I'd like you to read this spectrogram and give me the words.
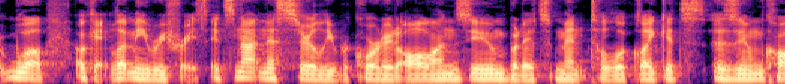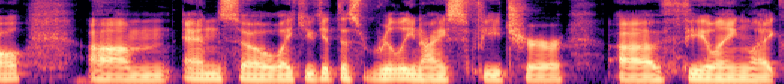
well, okay, let me rephrase. It's not necessarily recorded all on Zoom, but it's meant to look like it's a Zoom call. Um, and so, like, you get this really nice feature of feeling like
